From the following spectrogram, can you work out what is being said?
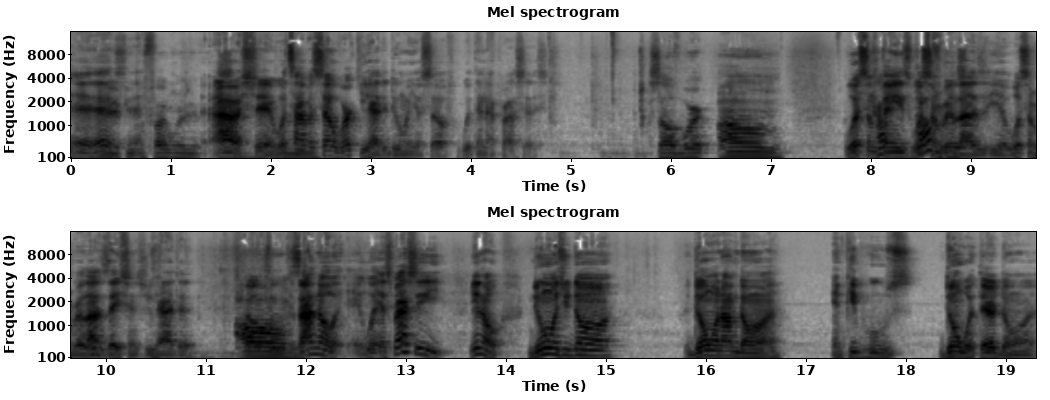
yeah, yeah, that's- people fuck with it. oh shit, what type of self work you had to do on yourself within that process? Self work. Um, What's some Com- things? What some realize? Yeah, what's some realizations you had to go through? Um, Because I know, especially you know, doing what you're doing, doing what I'm doing, and people who's doing what they're doing.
